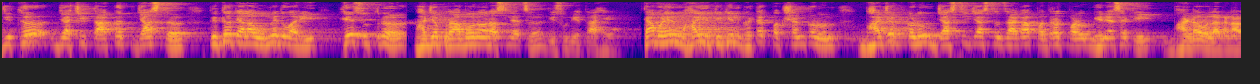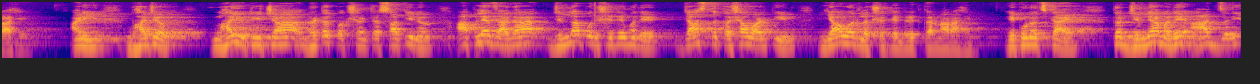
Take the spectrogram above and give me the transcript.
जिथं ज्याची ताकद जास्त तिथं त्याला उमेदवारी हे सूत्र भाजप राबवणार असल्याचं दिसून येत आहे. त्यामुळे महायुतीतील घटक पक्षांकडून भाजपकडून जास्तीत जास्त जागा पदरात पाडून घेण्यासाठी भांडावं लागणार आहे. आणि भाजप महायुतीच्या घटक पक्षांच्या साथीनं आपल्या जागा जिल्हा परिषदेमध्ये जास्त कशा वाढतील यावर लक्ष केंद्रित करणार आहे. एकूणच काय? तर जिल्ह्यामध्ये आज जरी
